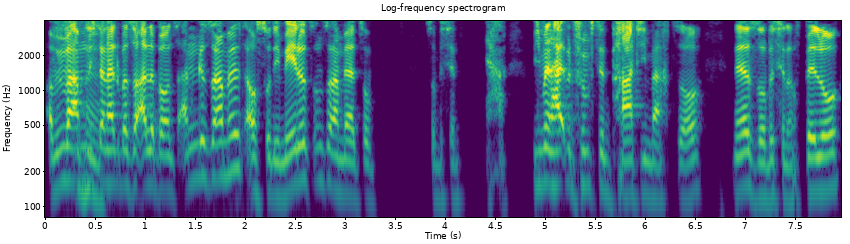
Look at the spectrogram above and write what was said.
Auf jeden Fall haben Mhm. sich dann halt immer so alle bei uns angesammelt, auch so die Mädels und so. Dann haben wir halt so, so ein bisschen, ja, wie man halt mit 15 Party macht, so. Ne, so ein bisschen auf Billo.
